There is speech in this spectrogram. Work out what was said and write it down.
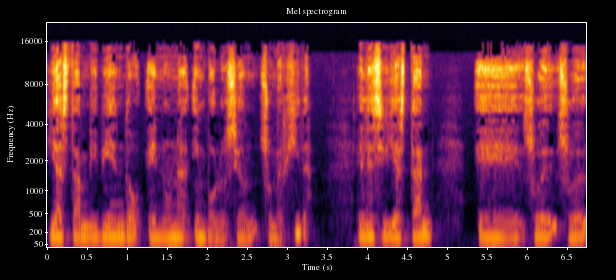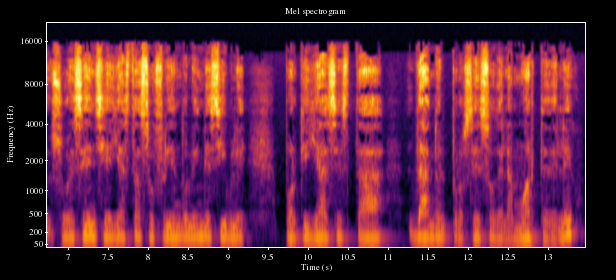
ya están viviendo en una involución sumergida, es decir, ya están, eh, su, su, su esencia ya está sufriendo lo indecible porque ya se está dando el proceso de la muerte del ego.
